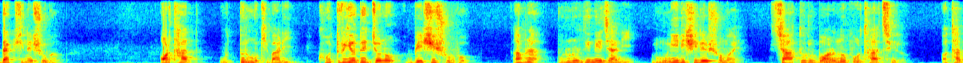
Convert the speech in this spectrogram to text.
দক্ষিণে শুভম। অর্থাৎ উত্তরমুখী বাড়ি ক্ষত্রিয়দের জন্য বেশি শুভ। আমরা পুরনো দিনে জানি মুনি ঋষিদের সময় চাতুর্বর্ণ প্রথা ছিল, অর্থাৎ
